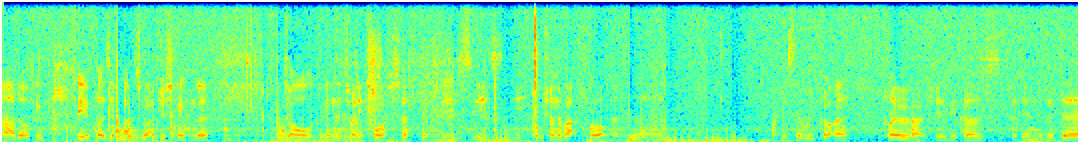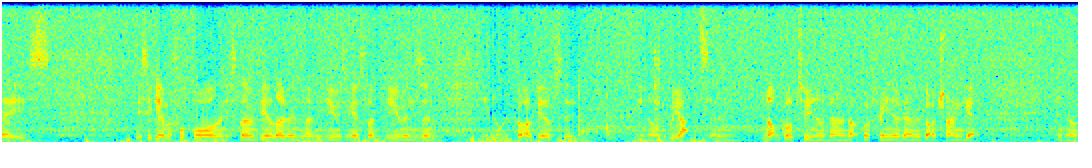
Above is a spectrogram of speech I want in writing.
no, I don't think fear plays a factor. I just think that goal in the 24th second is, is he puts on the back foot, and uh, like I said, we've got to play without fear because at the end of the day, it's it's a game of football and it's 11 v 11, 11 humans against 11 humans, and you know we've got to be able to you know react and not go 2 0 down, not go 3 0 down. We've got to try and get you know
